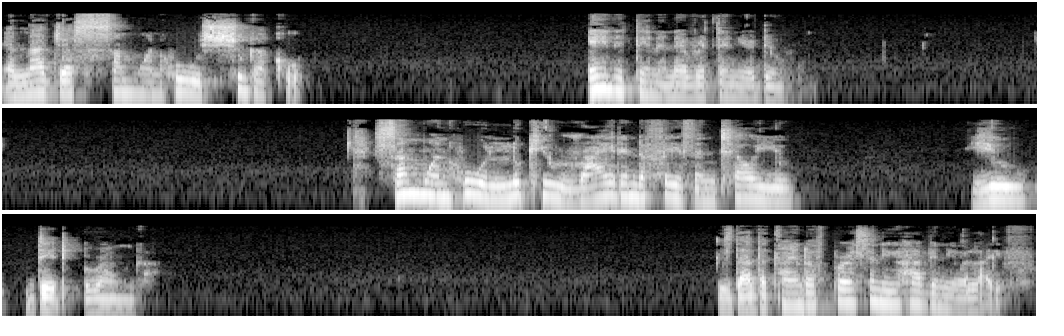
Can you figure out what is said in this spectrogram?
and not just someone who will sugarcoat anything and everything you do. Someone who will look you right in the face and tell you you did wrong. Is that the kind of person you have in your life?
